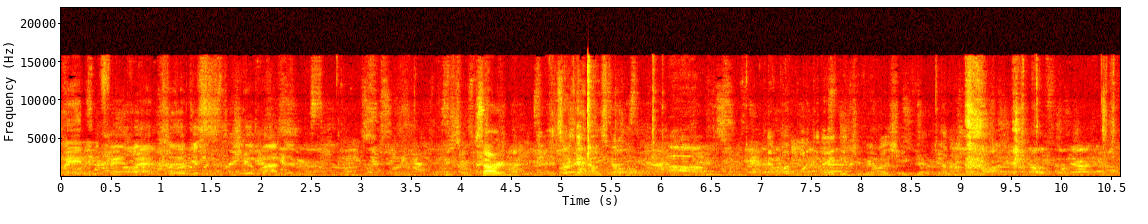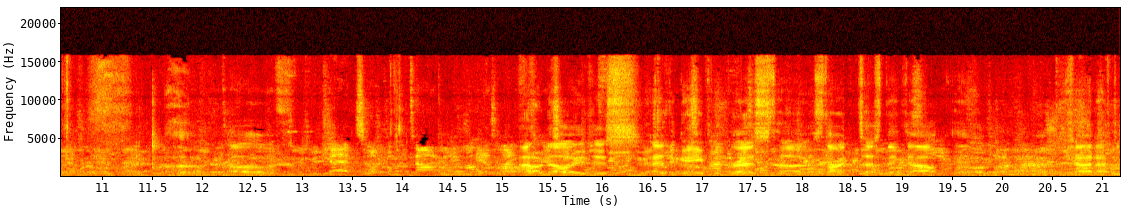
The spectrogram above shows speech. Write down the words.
win and the fans were happy. So it was just good vibes everywhere. Sorry, Mike. It's okay. I was going. Um, at what point today did you realize you were kind of on? Oh. I don't know. It just as the game progressed, uh, started to test things out. Um, shot after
